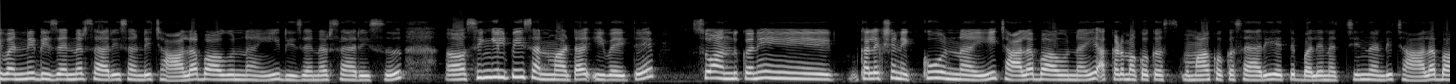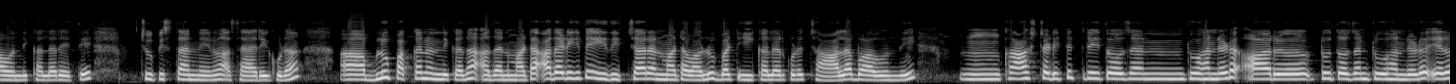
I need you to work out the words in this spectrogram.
ఇవన్నీ డిజైనర్ శారీస్ అండి. చాలా బాగున్నాయి డిజైనర్ శారీస్. సింగిల్ పీస్ అనమాట ఇవైతే. సో అందుకని కలెక్షన్ ఎక్కువ ఉన్నాయి చాలా బాగున్నాయి. అక్కడ మాకు ఒక మాకు ఒక శారీ అయితే భలే నచ్చిందండి. చాలా బాగుంది కలర్ అయితే. చూపిస్తాను నేను ఆ శారీ కూడా. బ్లూ పక్కన ఉంది కదా అదనమాట అది అడిగితే ఇది ఇచ్చారనమాట వాళ్ళు బట్ ఈ కలర్ కూడా చాలా బాగుంది. కాస్ట్ అడిగితే three thousand two hundred or two thousand two hundred ఏదో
